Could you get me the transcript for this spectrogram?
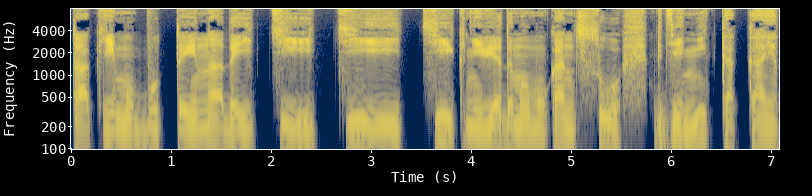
так ему будто и надо идти, идти, идти идти к неведомому концу, где никакая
